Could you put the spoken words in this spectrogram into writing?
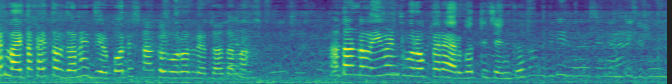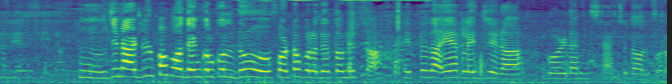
ಎಲ್ಲ ಆಯ್ತಾ ಕೈತಲ್ ಜನ ಇದ್ದೀರಿ ಪೊಲೀಸ್ ನಾಕಲ್ ಬರೋಲ್ಲ ಇರ್ತ ಅದನ್ನ ಅದಂಡಲ್ಲ ಈವೆಂಟ್ ಬರೋಪ್ಪೇರೆ ಯಾರು ಗೊತ್ತಿಜ್ಜೆ ಎಂಕ್ ಹ್ಞೂ ಜಿನ ಅಡ್ಲ್ಪ ಹೋದ ಎಂಕಲ್ ಕುಲ್ದು ಫೋಟೋ ಬರೋದೆ ತಂದಿತ್ತ? ಇತ್ತದ ಏರ್ ಲೆಜ್ಜಿರ ಗೋಲ್ಡನ್ ಸ್ಟ್ಯಾಚು ಪುರ?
